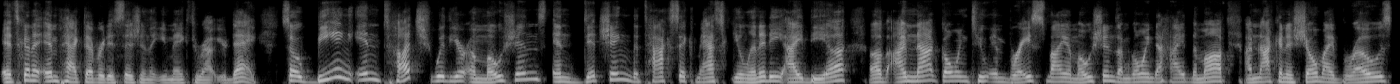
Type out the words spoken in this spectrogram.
it's going to impact every decision that you make throughout your day. So being in touch with your emotions and ditching the toxic masculinity idea of I'm not going to embrace my emotions, I'm going to hide them off, I'm not going to show my bros,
